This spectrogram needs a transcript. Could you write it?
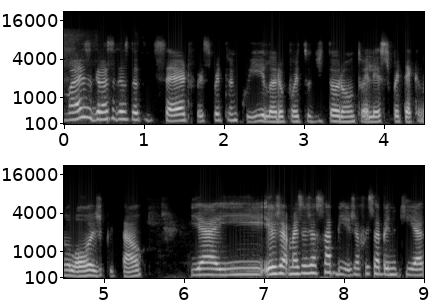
Mas graças a Deus deu tudo certo, foi super tranquilo. O aeroporto de Toronto ele é super tecnológico e tal. E aí, eu já, mas eu já sabia, já fui sabendo que ia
